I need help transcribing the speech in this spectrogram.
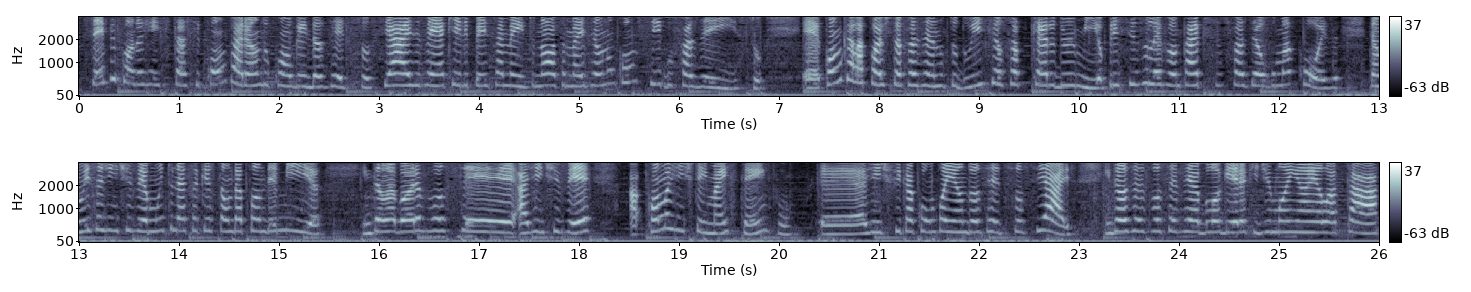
sempre quando a gente está se comparando com alguém das redes sociais, vem aquele pensamento: nossa, mas eu não consigo fazer isso. É, como que ela pode estar fazendo tudo isso e eu só quero dormir? Eu preciso levantar e preciso fazer alguma coisa. Então, isso a gente vê muito nessa questão da pandemia. Então, agora você. A gente vê. Como a gente tem mais tempo, é, a gente fica acompanhando as redes sociais. Então, às vezes, você vê a blogueira que de manhã ela tá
